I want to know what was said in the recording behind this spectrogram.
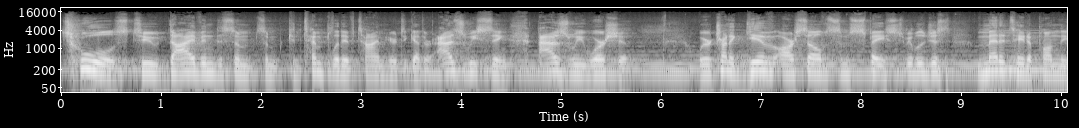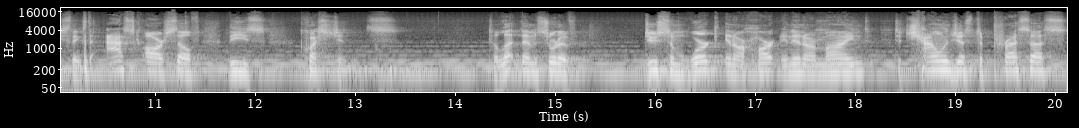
tools to dive into some, some contemplative time here together as we sing, as we worship. We're trying to give ourselves some space to be able to just meditate upon these things, to ask ourselves these questions, to let them sort of do some work in our heart and in our mind, to challenge us, to press us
